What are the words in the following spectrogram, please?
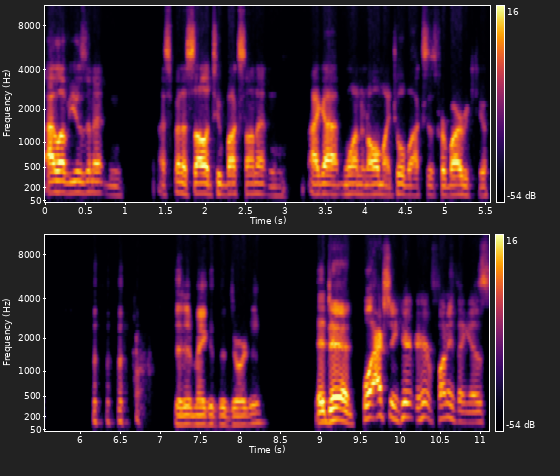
I love using it, and I spent a solid two bucks on it, and I got one in all my toolboxes for barbecue. Did it make it to Georgia? It did. Well, actually, here, here, funny thing is,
